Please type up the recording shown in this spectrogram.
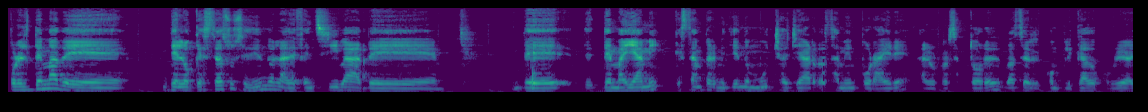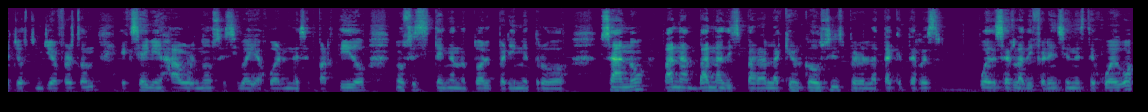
por el tema de, lo que está sucediendo en la defensiva de, de, Miami, que están permitiendo muchas yardas también por aire a los receptores. Va a ser complicado cubrir a Justin Jefferson. Xavier Howard no sé si vaya a jugar en ese partido. No sé si tengan a todo el perímetro sano. Van a, van a disparar la Kirk Cousins, pero el ataque terrestre puede ser la diferencia en este juego.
